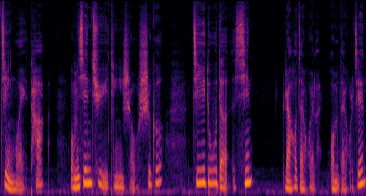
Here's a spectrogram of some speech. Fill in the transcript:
敬畏他。我们先去听一首诗歌《基督的心》，然后再回来。我们待会儿见。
